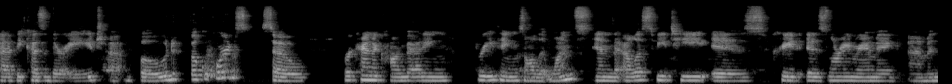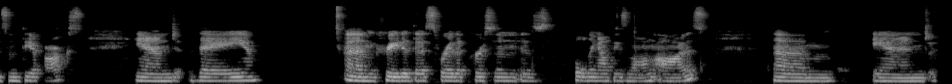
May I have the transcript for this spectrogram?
uh, because of their age, uh, bowed vocal cords. So we're kind of combating three things all at once. And the LSVT is created is Lorraine Ramig um, and Cynthia Fox, and they um, created this where the person is holding out these long ahs, um, and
